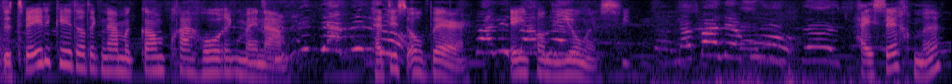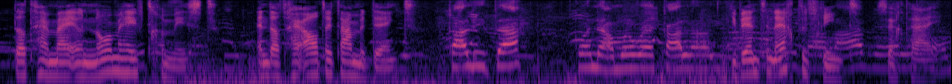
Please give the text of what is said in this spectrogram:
De tweede keer dat ik naar mijn kamp ga, hoor ik mijn naam. Het is Aubert, een van de jongens. Hij zegt me dat hij mij enorm heeft gemist. En dat hij altijd aan me denkt. Je bent een echte vriend, zegt hij.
